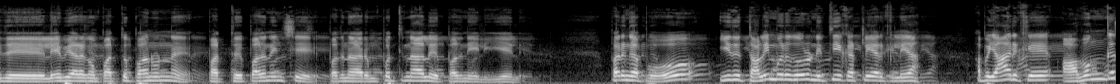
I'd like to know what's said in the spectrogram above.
இது லேபியாரகம் பத்து பதினொன்று பத்து பதினஞ்சு பதினாறு முப்பத்தி நாலு பதினேழு ஏழு. பாருங்க அப்போ இது தலைமுறை தோறும் நித்திய கட்டளையா இருக்கு இல்லையா? அப்ப யாருக்கு? அவங்க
